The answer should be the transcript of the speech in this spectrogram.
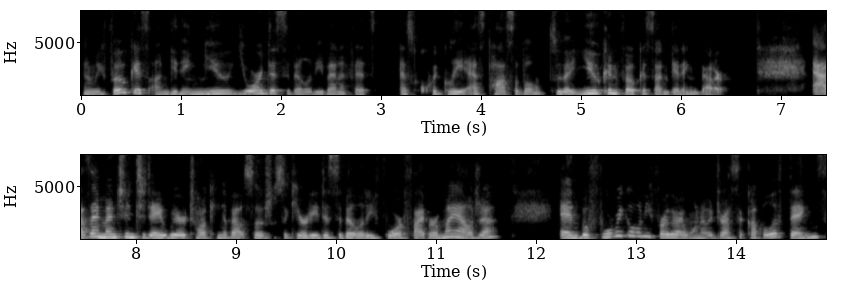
and we focus on getting you your disability benefits as quickly as possible so that you can focus on getting better. As I mentioned today, we are talking about Social Security disability for fibromyalgia. And before we go any further, I want to address a couple of things.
